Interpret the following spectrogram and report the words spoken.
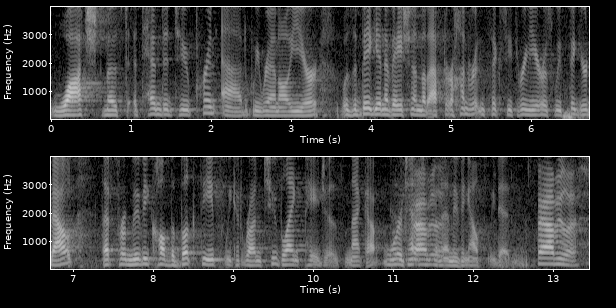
watched, most attended to print ad we ran all year was a big innovation that after 163 years we figured out that for a movie called The Book Thief we could run two blank pages and that got more attention than anything else we did. Fabulous.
